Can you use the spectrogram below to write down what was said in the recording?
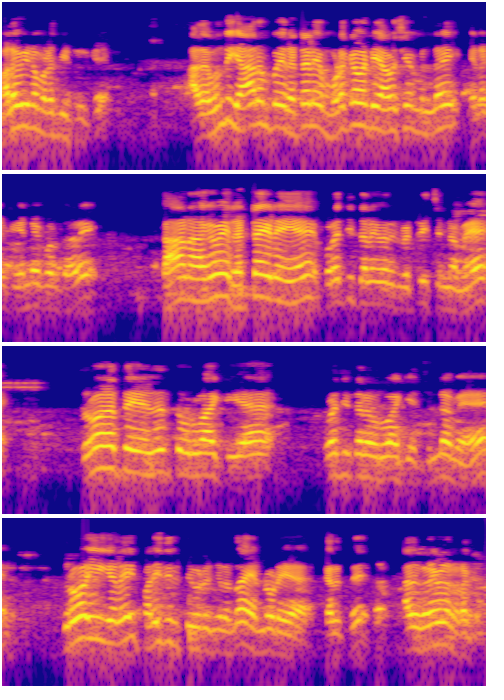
பலவீனம் அடைஞ்சிட்டு இருக்கு. அதை வந்து யாரும் போய் ரெட்டையிலையை முடக்க வேண்டிய அவசியம் இல்லை. எனக்கு என்னை பொறுத்தவரை தானாகவே ரெட்டையிலேயே புரட்சி தலைவரின் வெற்றி சின்னமே துரோகத்தை எதிர்த்து உருவாக்கிய புரட்சி தலைவர் உருவாக்கிய சின்னமே துரோகிகளை பழிதிருத்தி விடுங்கிறது தான் என்னுடைய கருத்து. அது விரைவில் நடக்கும்.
